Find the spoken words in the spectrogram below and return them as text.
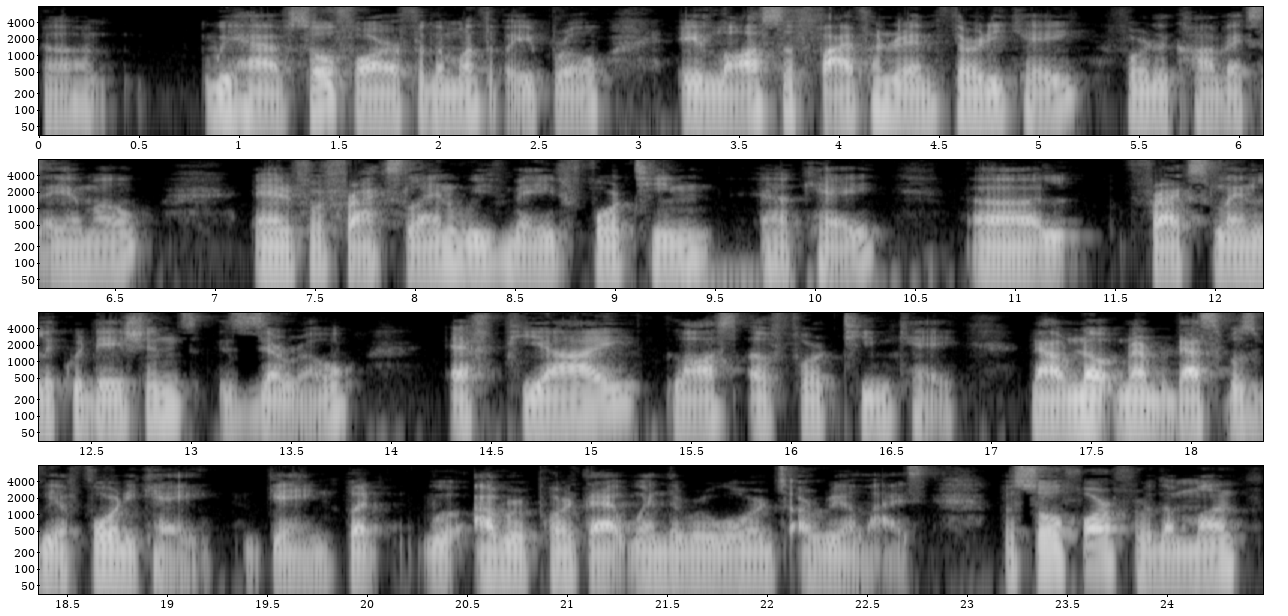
um, we have so far for the month of April a loss of 530k for the convex AMO, and for Frax Lend we've made 14k. Uh, Frax Lend liquidations zero, FPI loss of 14k. Now, no, remember that's supposed to be a 40k gain, but we'll, I'll report that when the rewards are realized. But so far for the month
